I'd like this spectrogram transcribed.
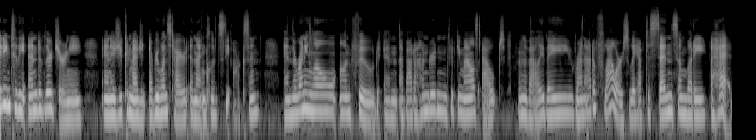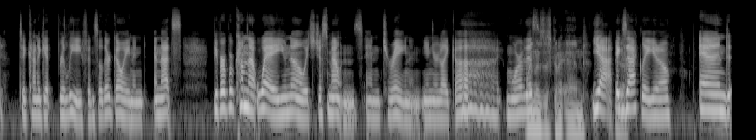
getting to the end of their journey, and as you can imagine, everyone's tired, and that includes the oxen and they're running low on food. And about 150 miles out from the valley, they run out of flour. So they have to send somebody ahead to kind of get relief. And so they're going. And, and that's, if you've ever come that way, you know it's just mountains and terrain. And, and you're like, ah, more of this. When is this going to end? Yeah, Yeah. exactly, you know. And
